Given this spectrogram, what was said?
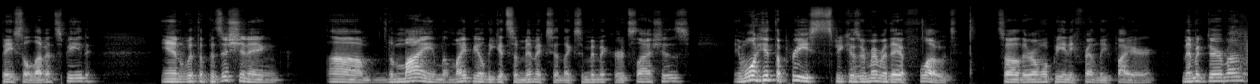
base 11 speed. And with the positioning, um, the Mime might be able to get some Mimics in, like some Mimic Earth Slashes. It won't hit the Priests because remember they have Float, so there won't be any friendly fire. Mimic Daravon,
